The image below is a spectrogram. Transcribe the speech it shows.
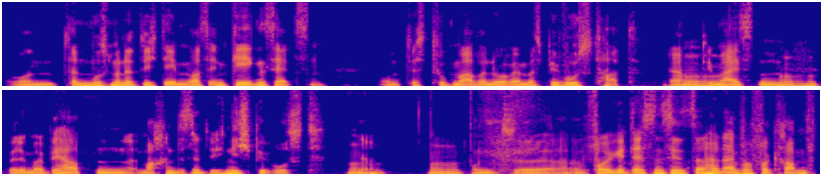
und dann muss man natürlich dem was entgegensetzen. Und das tut man aber nur, wenn man es bewusst hat. Ja, mhm. Und die mhm. meisten, mhm. würde ich mal behaupten, machen das natürlich nicht bewusst. Mhm. Ja. Mhm. Und äh, folgedessen sind es dann halt einfach verkrampft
